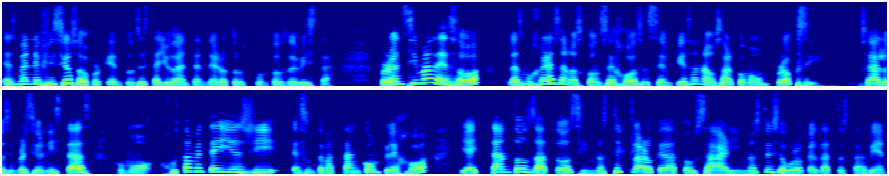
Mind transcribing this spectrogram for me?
es beneficioso porque entonces te ayuda a entender otros puntos de vista. Pero encima de eso, las mujeres en los consejos se empiezan a usar como un proxy. o sea, los inversionistas, como justamente ESG es un tema tan complejo y hay tantos datos y no estoy claro qué dato usar y no estoy seguro que el dato está bien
